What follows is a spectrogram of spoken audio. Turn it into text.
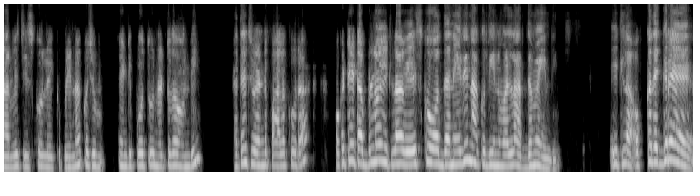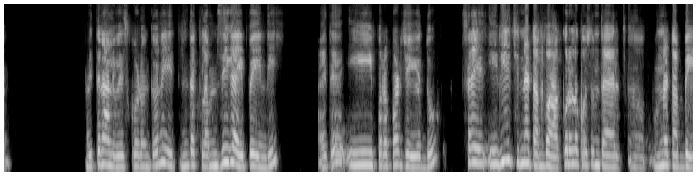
హార్వెస్ట్ చేసుకోలేకపోయినా కొంచెం ఎండిపోతున్నట్టుగా ఉంది. అయితే చూడండి పాలకూర. ఒకటే టబ్బులో ఇట్లా వేసుకోవద్దు అనేది నాకు దీని వల్ల అర్థమైంది. ఇట్లా ఒక్క దగ్గరే విత్తనాలు వేసుకోవడంతో ఇంత క్లమ్జీగా అయిపోయింది. అయితే ఈ పొరపాటు చేయొద్దు. సరే ఇది చిన్న టబ్ ఆకుకూరల కోసం తయారు ఉన్న టబ్బే.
